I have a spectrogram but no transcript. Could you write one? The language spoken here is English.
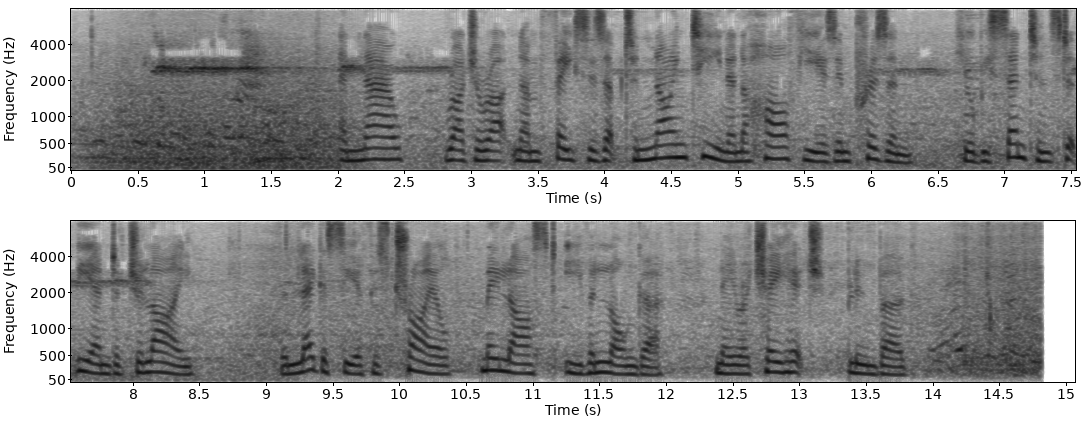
And now, Rajaratnam faces up to 19 and a half years in prison. He'll be sentenced at the end of July. The legacy of his trial may last even longer. Nejra Cehic, Bloomberg.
